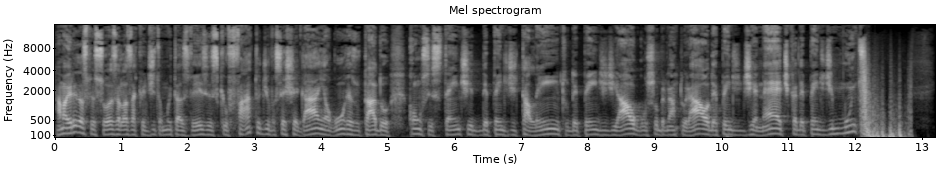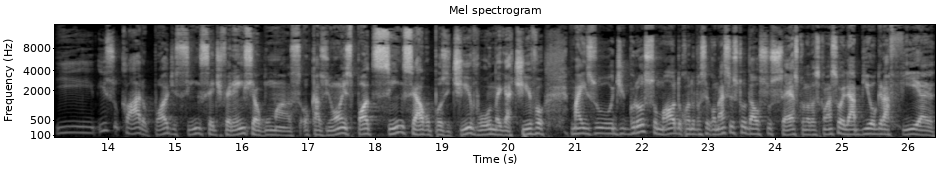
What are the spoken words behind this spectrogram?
A maioria das pessoas elas acreditam muitas vezes que o fato de você chegar em algum resultado consistente depende de talento, depende de algo sobrenatural, depende de genética, depende de muitos e isso, claro, pode sim ser diferente em algumas ocasiões, pode sim ser algo positivo ou negativo, mas o de grosso modo, quando você começa a estudar o sucesso, quando você começa a olhar a biografia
